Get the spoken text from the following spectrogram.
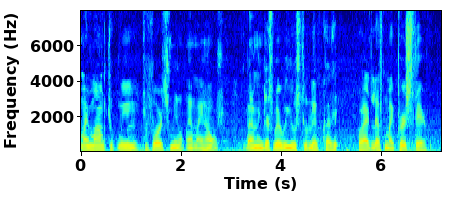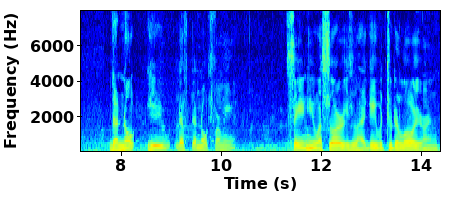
my mom took me to Ford's Mill at my house. I mean, that's where we used to live because well, I'd left my purse there. The note, he left the note for me saying he was sorry, so I gave it to the lawyer and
